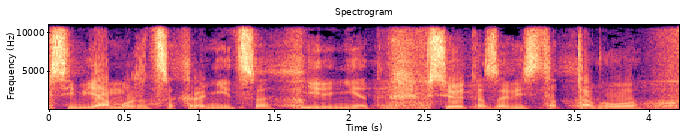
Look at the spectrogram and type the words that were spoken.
Семья может сохраниться или нет. Все это зависит от того,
